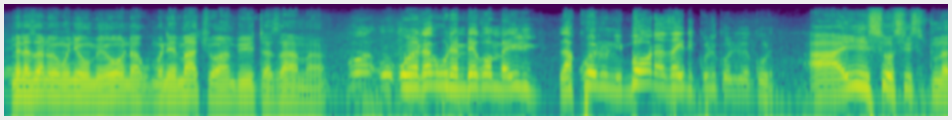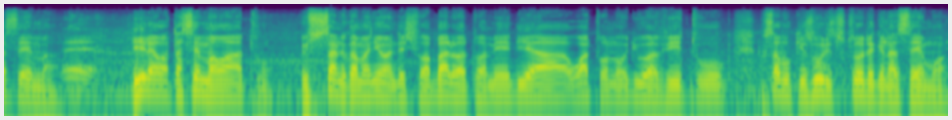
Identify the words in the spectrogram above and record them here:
Mimi nadhani wewe mwenyewe umeona, mwenye macho waambiwi tazama. Unataka kuniambia kwamba hili la kwenu ni bora zaidi kuliko lile kule? Ah, hii sio sisi tunasema Eh. ila watasema watu hususani kama nyewe waandishi wa habari, watu wa media, watu wanaojua vitu, kwa sababu kizuri chochote kinasemwa.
